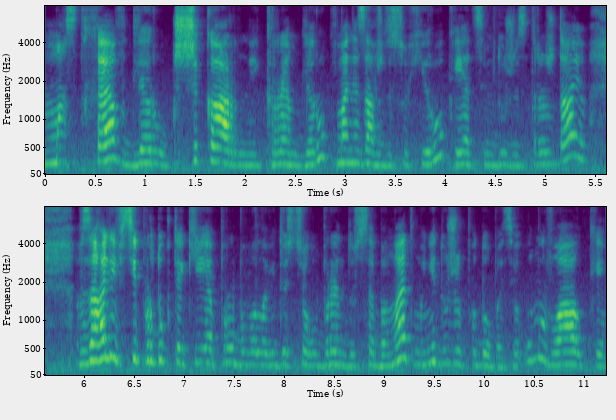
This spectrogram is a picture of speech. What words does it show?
must have для рук. Шикарний крем для рук. В мене завжди сухі руки, я цим дуже страждаю. Взагалі, всі продукти, які я пробувала від ось цього бренду Себамед, мені дуже подобаються. Умивалки,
